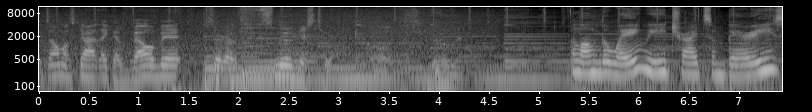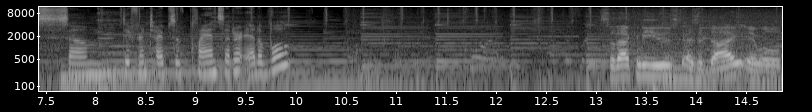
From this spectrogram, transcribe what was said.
It's almost got like a velvet sort of smoothness to it. Along the way, we tried some berries, some different types of plants that are edible. So that can be used as a dye. It will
